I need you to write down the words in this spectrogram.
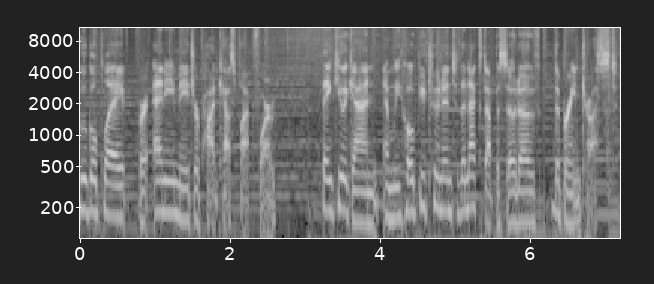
Google Play, or any major podcast platform. Thank you again, and we hope you tune in to the next episode of The Brain Trust.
